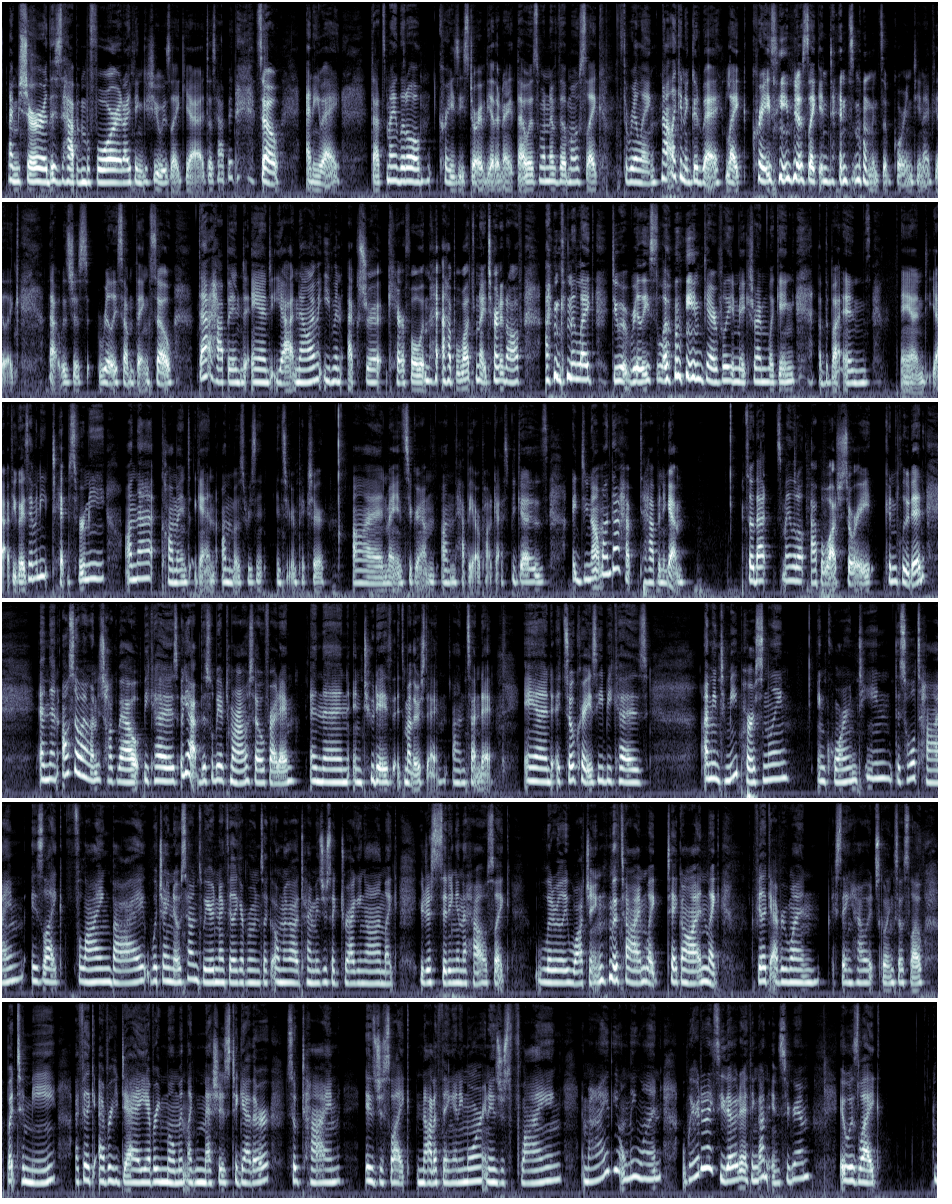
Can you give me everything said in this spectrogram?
I'm sure this has happened before. And I think she was like, yeah, it does happen. So, anyway, that's my little crazy story of the other night. That was one of the most like thrilling, not like in a good way, like crazy, just like intense moments of quarantine. I feel like that was just really something. So that happened. And yeah, now I'm even extra careful with my Apple Watch when I turn it off. I'm gonna like do it really slowly and carefully and make sure I'm looking at the buttons and yeah, if you guys have any tips for me on that, comment again on the most recent Instagram picture on my Instagram on Happy Hour Podcast because I do not want that ha- to happen again. So that's my little Apple Watch story concluded. And then also, I want to talk about because, oh, yeah, this will be up tomorrow, so Friday. And then in two days, it's Mother's Day on Sunday. And it's so crazy because, I mean, to me personally, in quarantine this whole time is like flying by, which I know sounds weird. And I feel like everyone's like, oh my God, time is just like dragging on. Like you're just sitting in the house, like literally watching the time like take on. Like I feel like everyone is saying how it's going so slow. But to me, I feel like every day, every moment like meshes together. So time is just like not a thing anymore and is just flying. Am I the only one? Where did I see the other day? I think on Instagram. It was like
